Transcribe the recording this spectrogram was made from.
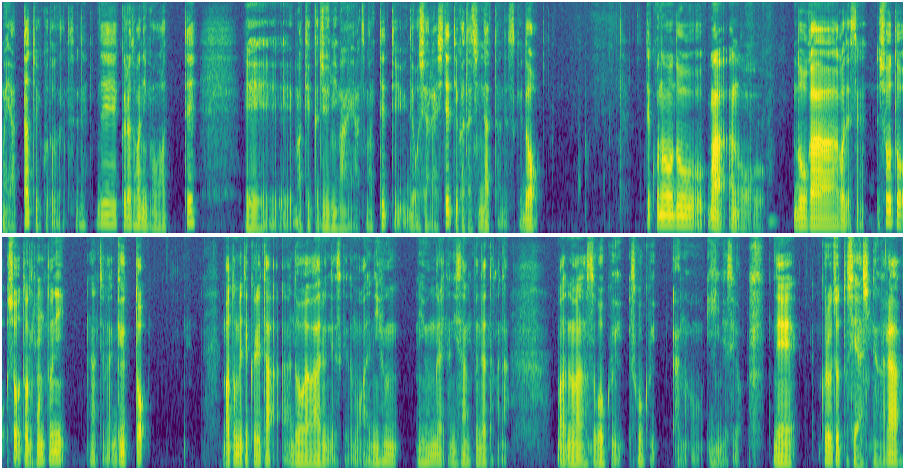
やったということなんですよね。で、クラウドファンディング終わって、えー、まあ、結果12万円集まってっていうでお支払いしてっていう形になったんですけどでこの動,、まあ、あの動画をですねショートショートの本当に何て言うかギュッとまとめてくれた動画があるんですけどもあれ2分2分ぐらいだ23分だったかな。まあまあすごくすごくあのいいんですよ。でこれをちょっとシェアしながら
